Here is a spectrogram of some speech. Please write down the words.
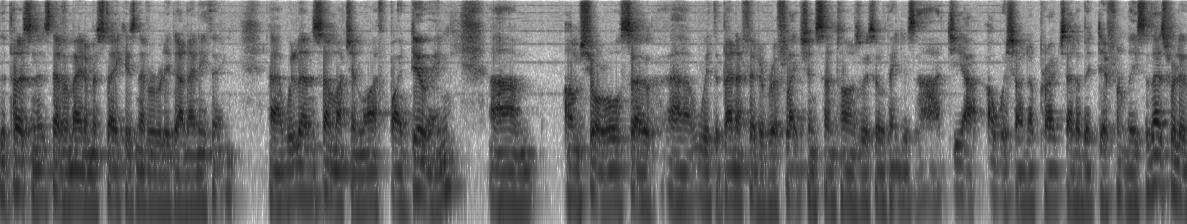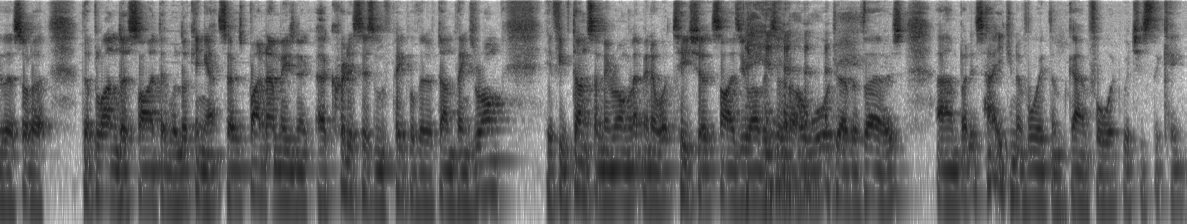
the person that's never made a mistake has never really done anything. Uh, we learn so much in life by doing. Um, I'm sure also uh, with the benefit of reflection, sometimes we sort of think just, ah, gee, I, I, wish I'd approached that a bit differently. So that's really the sort of the blunder side that we're looking at. So it's by no means a, a criticism of people that have done things wrong. If you've done something wrong, let me know what t-shirt size you are. There's got a whole wardrobe of those. Um, but it's how you can avoid them going forward, which is the key.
